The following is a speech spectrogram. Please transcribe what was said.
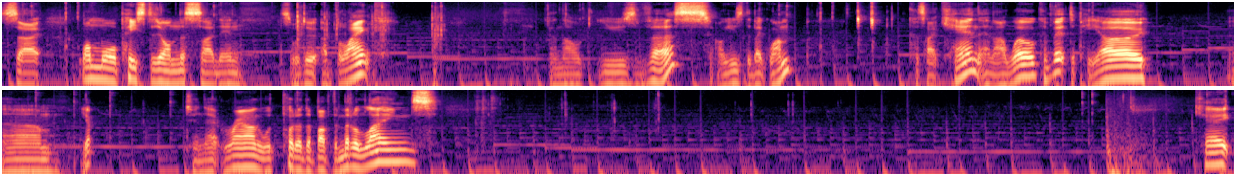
So, one more piece to do on this side then. So we'll do a blank. And I'll use this. I'll use the big one. Because I can, and I will convert to PO. Um, yep. Turn that round. We'll put it above the middle lanes. Okay.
